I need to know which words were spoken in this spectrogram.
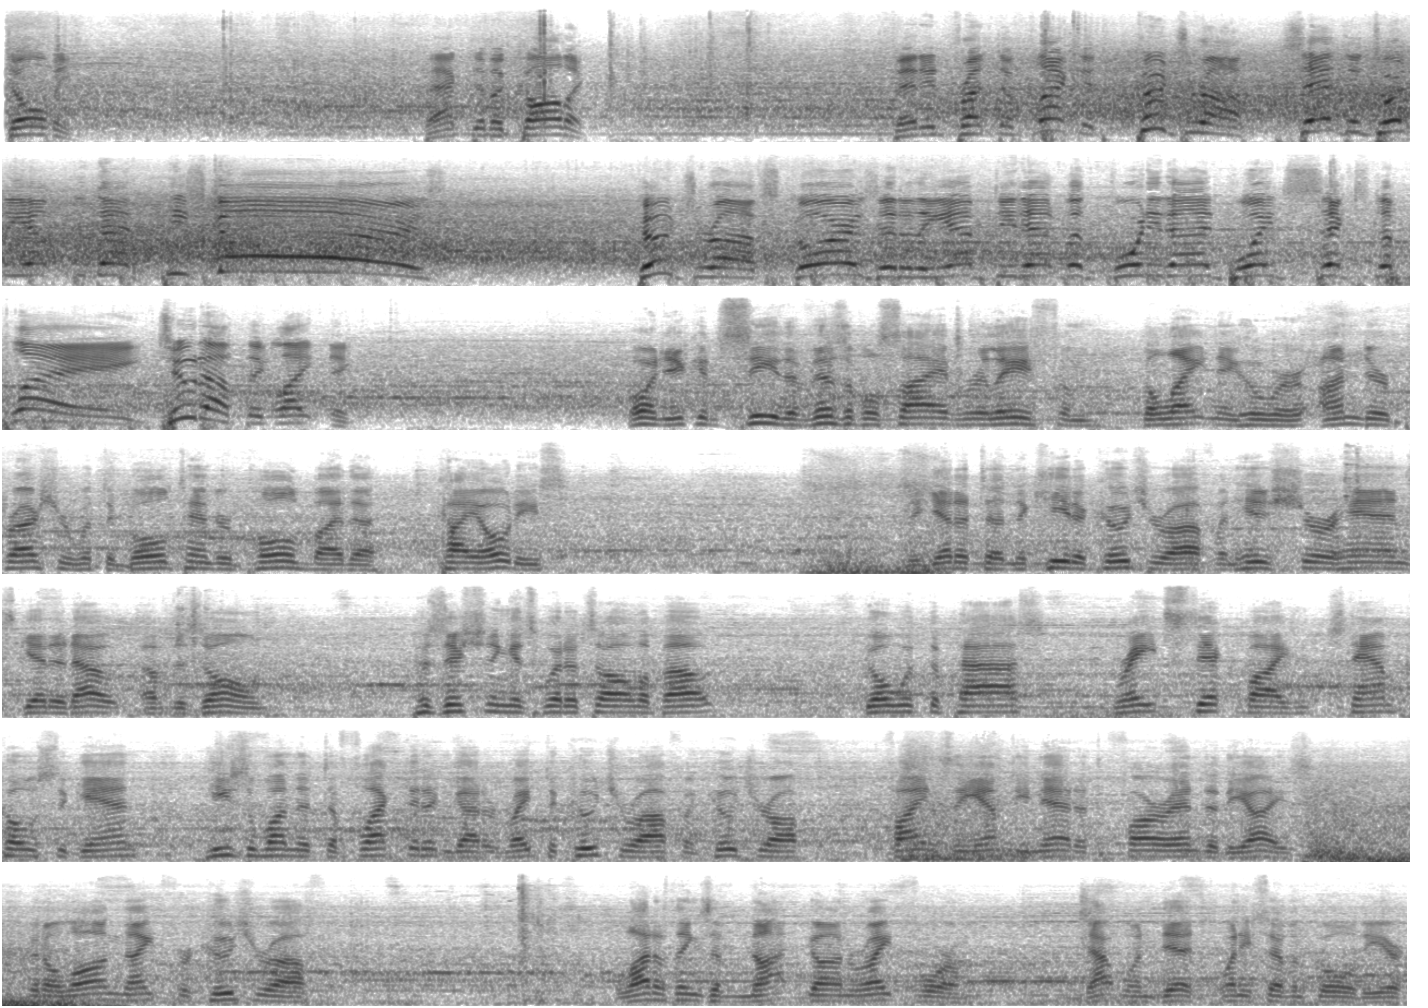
Domi. Back to McCulloch. Fed in front, deflected. Kucherov sends it toward the empty net. He scores! Kucherov scores into the empty net with 49.6 to play. 2 0 Lightning. Oh, and you can see the visible sigh of relief from the Lightning, who were under pressure with the goaltender pulled by the Coyotes. To get it to Nikita Kucherov, and his sure hands get it out of the zone. Positioning is what it's all about. Go with the pass. Great stick by Stamkos again. He's the one that deflected it and got it right to Kucherov, and Kucherov finds the empty net at the far end of the ice. It's been a long night for Kucherov. A lot of things have not gone right for him. That one did. 27th goal of the year.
